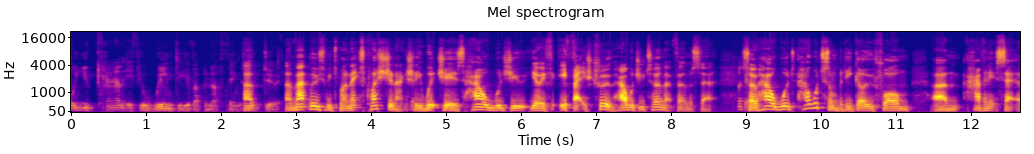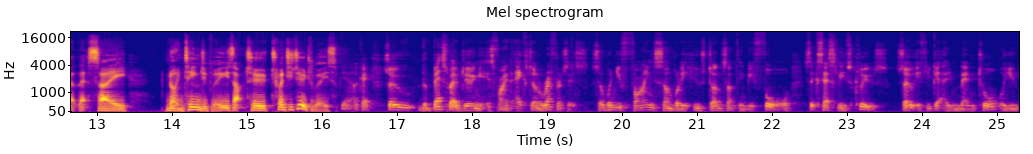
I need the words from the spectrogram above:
Well, you can if you're willing to give up enough things Uh, to do it. And that moves me to my next question, actually, which is how would you, you know, if, if that is true, how would you turn that thermostat? So how would how would somebody go from um, having it set at let's say 19 degrees up to 22 degrees? Yeah, okay. So the best way of doing it is find external references. So when you find somebody who's done something before, success leaves clues. So if you get a mentor or you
